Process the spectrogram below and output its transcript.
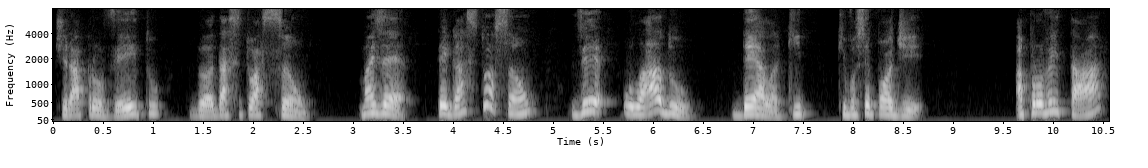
tirar proveito da, da situação, mas é pegar a situação, ver o lado dela que, que você pode aproveitar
